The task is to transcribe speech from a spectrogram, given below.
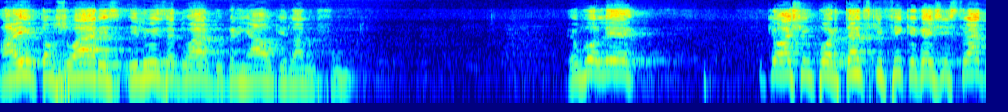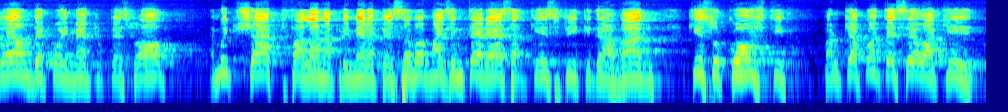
Ayrton Soares e Luiz Eduardo Grinalg lá no fundo. Eu vou ler o que eu acho importante que fique registrado é um depoimento pessoal. É muito chato falar na primeira pessoa, mas interessa que isso fique gravado, que isso conste para o que aconteceu aqui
